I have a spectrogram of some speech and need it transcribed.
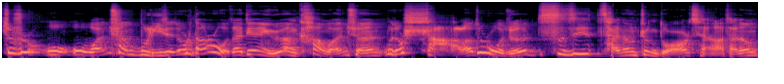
就是我，我完全不理解。就是当时我在电影院看，完全我就傻了。就是我觉得司机才能挣多少钱啊？才能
